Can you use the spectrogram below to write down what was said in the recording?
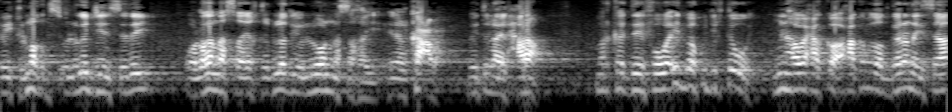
baytulmaqdis oo laga jeensaday oo laga nasakhay qibladii oo loo nasakhay ila alkacba baytullahi alxaraam marka dee fawaa'id baa ku jirta wey minhaa waxaa ka mid ood garanaysaa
